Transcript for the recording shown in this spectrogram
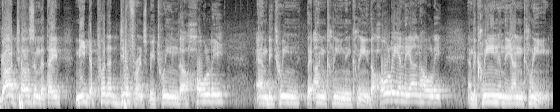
God tells them that they need to put a difference between the holy and between the unclean and clean, the holy and the unholy, and the clean and the unclean.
